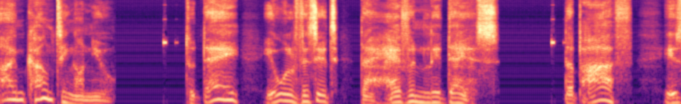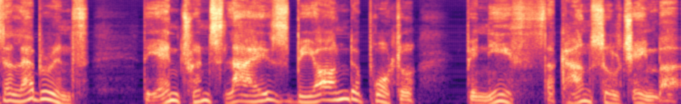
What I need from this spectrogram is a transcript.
I'm counting on you. Today you will visit the heavenly dais. The path is a labyrinth. The entrance lies beyond a portal, beneath the council chamber.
